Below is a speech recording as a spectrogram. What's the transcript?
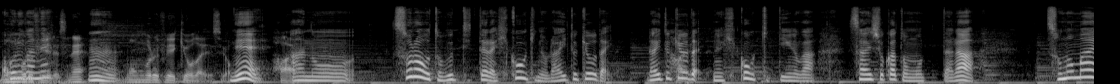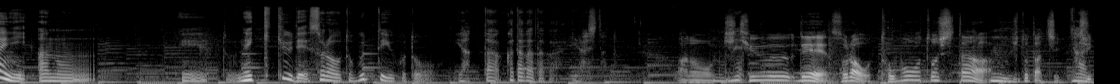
モンゴルフィエこれがねですね。うん。モンゴルフィエ兄弟ですよ。ね、はい。あの空を飛ぶって言ったら飛行機のライト兄弟。ライト兄弟の飛行機っていうのが最初かと思ったら、その前にあの、えー、と熱気球で空を飛ぶっていうことをやった方々がいらしたと。あのね。気球で空を飛ぼうとした人たち、うんはい。実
